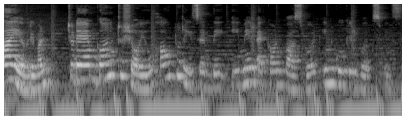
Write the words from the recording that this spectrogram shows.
Hi everyone, today I am going to show you how to reset the email account password in Google Workspace.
